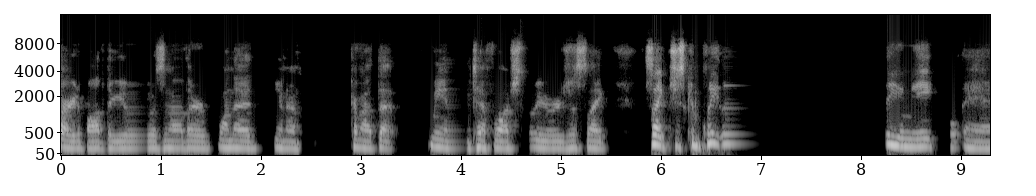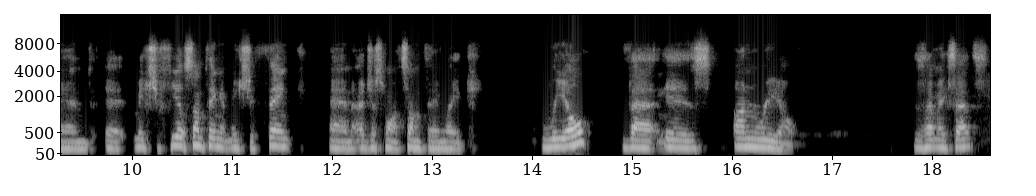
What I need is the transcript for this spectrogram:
Sorry to bother you It was another one that you know come out that me and Tiff watched. We were just like it's like just completely unique and it makes you feel something. It makes you think. And I just want something like real that is unreal does that make sense?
